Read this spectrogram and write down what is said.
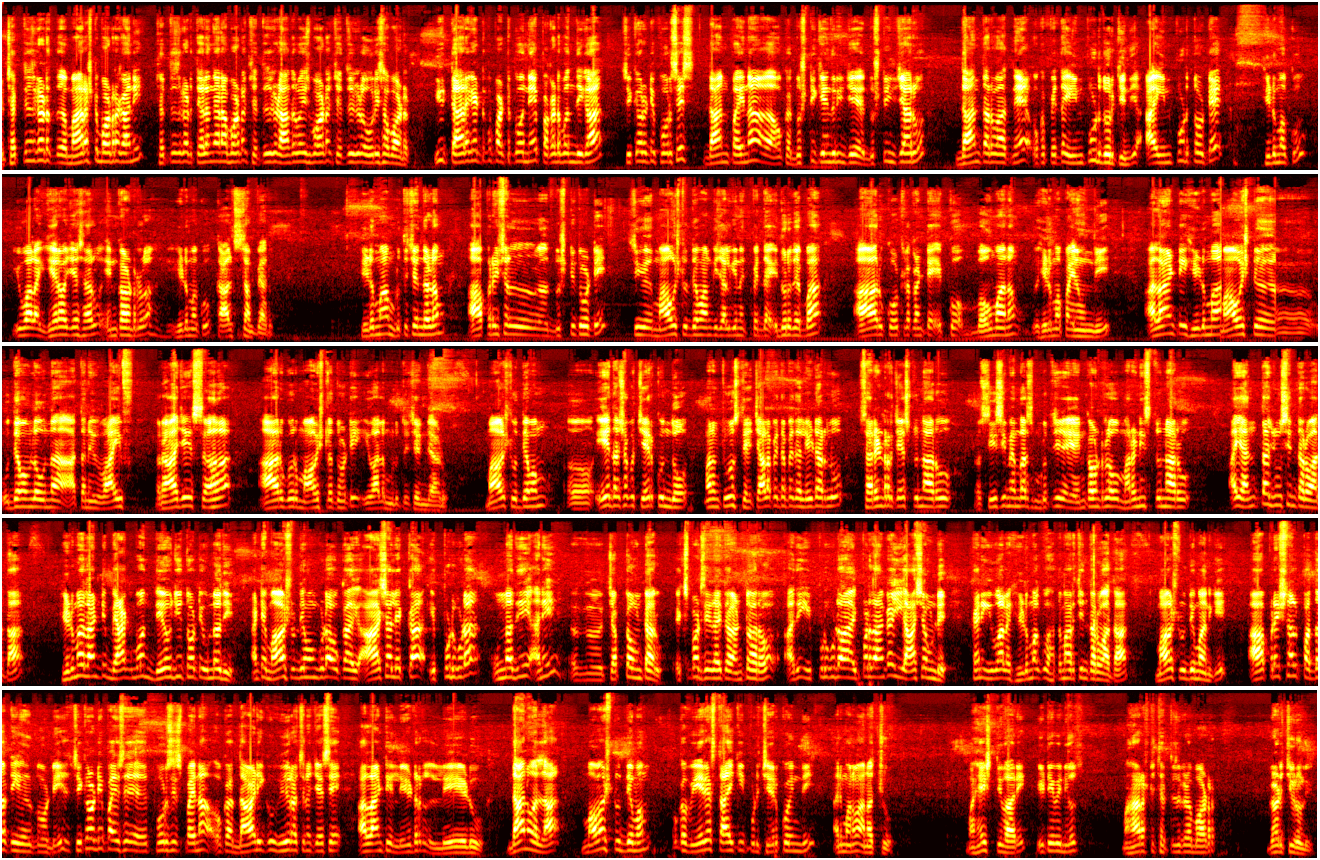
ఛత్తీస్గఢ్ మహారాష్ట్ర బార్డర్ కానీ Chhattisgarh Telangana border Chhattisgarh Andhra Pradesh border Chhattisgarh Orissa border ఈ టార్గెట్కు పట్టుకునే పకడ్బందీగా సెక్యూరిటీ ఫోర్సెస్ దానిపైన ఒక దృష్టి కేంద్రించే దృష్టించారు. దాని తర్వాతనే ఒక పెద్ద ఇన్పుట్ దొరికింది. ఆ ఇన్పుట్ తోటే హిడుమకు ఇవాళ ఘేరావ్ చేశారు. ఎన్కౌంటర్లో హిడుమకు కాల్చి చంపారు. హిడుమ మృతి చెందడం ఆపరేషన్ దృష్టితోటి మావోయిస్ట్ ఉద్యమానికి జరిగిన పెద్ద ఎదురు దెబ్బ ఆరు కోట్ల కంటే ఎక్కువ బహుమానం హిడ్మ పైన ఉంది. అలాంటి హిడ్మ మావోయిస్ట్ ఉద్యమంలో ఉన్న అతని వైఫ్ రాజేష్ సహా ఆరుగురు మావోయిస్టులతోటి ఇవాళ మృతి చెందాడు. మావోయిస్ట్ ఉద్యమం ఏ దశకు చేరుకుందో మనం చూస్తే చాలా పెద్ద పెద్ద లీడర్లు సరెండర్ చేస్తున్నారు సీసీ మెంబర్స్ మృతి ఎన్కౌంటర్లో మరణిస్తున్నారు. అవి అంతా చూసిన తర్వాత హిడ్మ లాంటి బ్యాక్ బోన్ దేవ్జీ తోటి ఉన్నది. అంటే మహాశుద్యమం ఉద్యమం కూడా ఒక ఆశ లెక్క ఇప్పుడు కూడా ఉన్నది అని చెప్తూ ఉంటారు. ఎక్స్పర్ట్స్ ఏదైతే అంటారో అది ఇప్పుడు కూడా ఇప్పటిదాకా ఈ ఆశ ఉండే. కానీ ఇవాళ హిడ్మకు హతమార్చిన తర్వాత మహాశుద్యమానికి ఉద్యమానికి ఆపరేషనల్ పద్ధతి తోటి సెక్యూరిటీ పై ఫోర్సెస్ పైన ఒక దాడికి వ్యూహరచన చేసే అలాంటి లీడర్ లేడు. దానివల్ల మావోయిస్ట్ ఉద్యమం ఒక వేరే స్థాయికి ఇప్పుడు చేరుకోయింది అని మనం అనొచ్చు. Mahesh Tiwari ETV news Maharashtra Chhattisgarh border Gadchiroli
